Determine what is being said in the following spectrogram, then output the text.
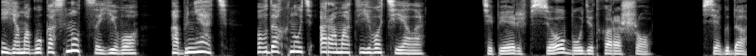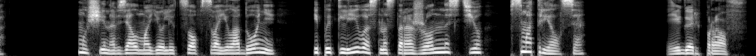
и я могу коснуться его, обнять, вдохнуть аромат его тела. Теперь все будет хорошо. Всегда. Мужчина взял мое лицо в свои ладони и пытливо, с настороженностью, всмотрелся. «Игорь прав.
